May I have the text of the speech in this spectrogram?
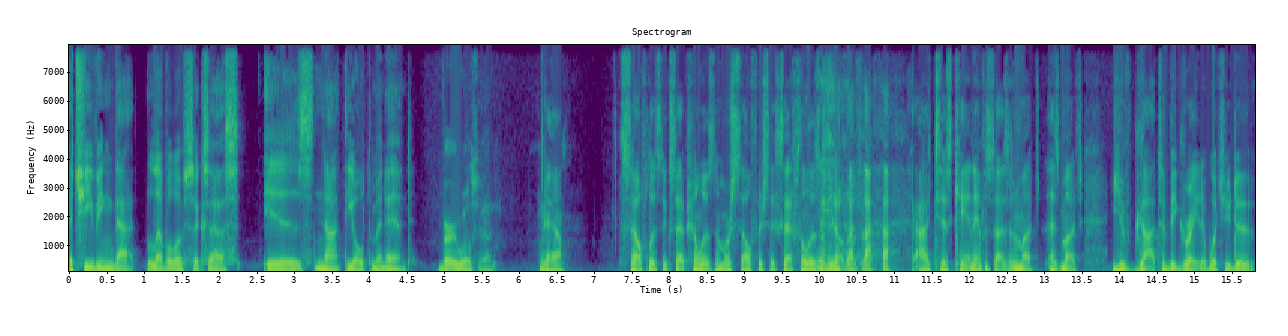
achieving that level of success is not the ultimate end. Very well said. Yeah. Selfless exceptionalism or selfish exceptionalism, you know, those are, I just can't emphasize as much as much. You've got to be great at what you do.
